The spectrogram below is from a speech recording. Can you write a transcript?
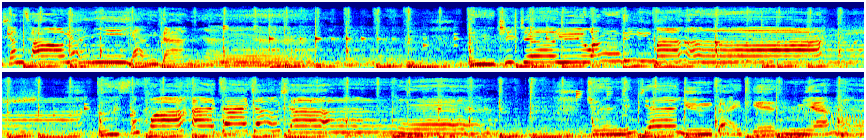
像草原一样大，奔驰着欲望的马，格桑花还在脚下，转眼间云在天涯。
